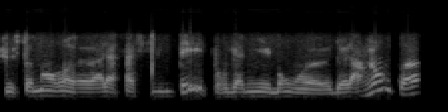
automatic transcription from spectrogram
justement à la facilité pour gagner bon euh, de l'argent quoi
